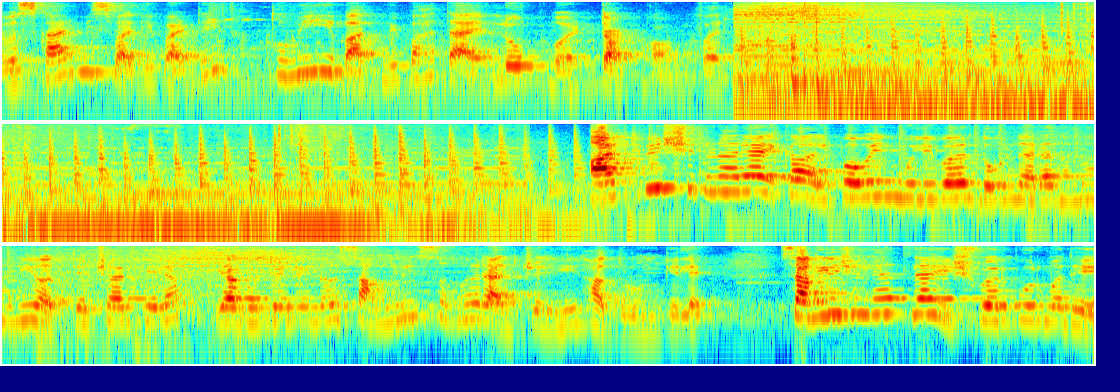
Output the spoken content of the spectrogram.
नमस्कार मी स्वाती पाटील. तुम्ही ही बातमी पाहताय लोकमत डॉट कॉमवर. आठवीत शिकणाऱ्या एका अल्पवयीन मुलीवर दोन नराधमांनी अत्याचार केला. या घटनेनं सांगलीसह राज्यही हादरून गेले. सांगली जिल्ह्यातल्या ईश्वरपूरमध्ये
